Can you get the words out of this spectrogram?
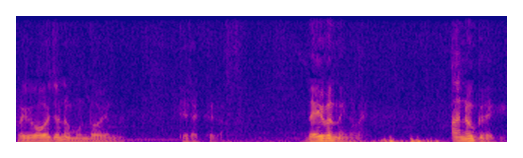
പ്രയോജനമുണ്ടോ എന്ന് തിരക്കുക. ദൈവം നിങ്ങളെ അനുഗ്രഹിക്കും.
